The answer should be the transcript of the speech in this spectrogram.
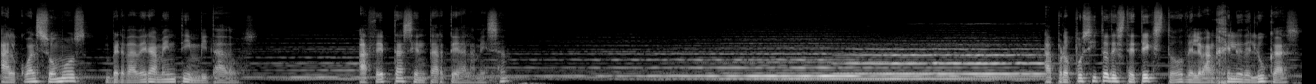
al cual somos verdaderamente invitados. ¿Aceptas sentarte a la mesa? A propósito de este texto del Evangelio de Lucas,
